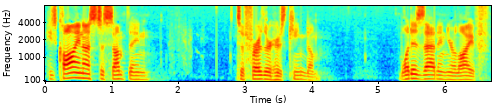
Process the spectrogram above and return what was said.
He's calling us to something to further His kingdom. What is that in your life?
